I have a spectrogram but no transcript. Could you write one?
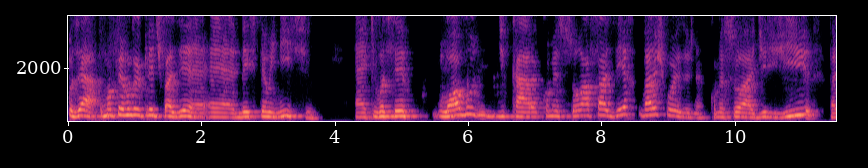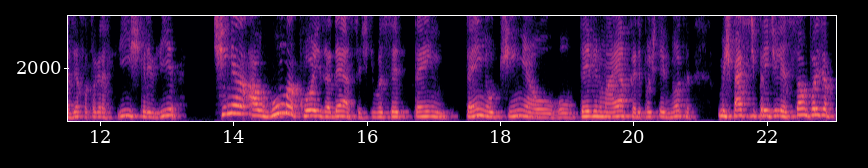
o Zé, uma pergunta que eu queria te fazer é, é, desse teu início, é que você logo de cara começou a fazer várias coisas, né? Começou a dirigir, fazer fotografia, escrevia. Tinha alguma coisa dessas que você tem, tem ou tinha, ou, ou teve numa época, depois teve em outra, uma espécie de predileção? Por exemplo,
